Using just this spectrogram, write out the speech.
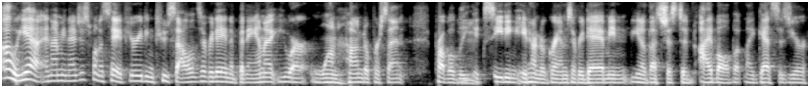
Oh yeah, and I mean, I just want to say, if you're eating two salads every day and a banana, you are 100% probably Mhm. exceeding 800 grams every day. I mean, you know, that's just an eyeball, but my guess is you're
